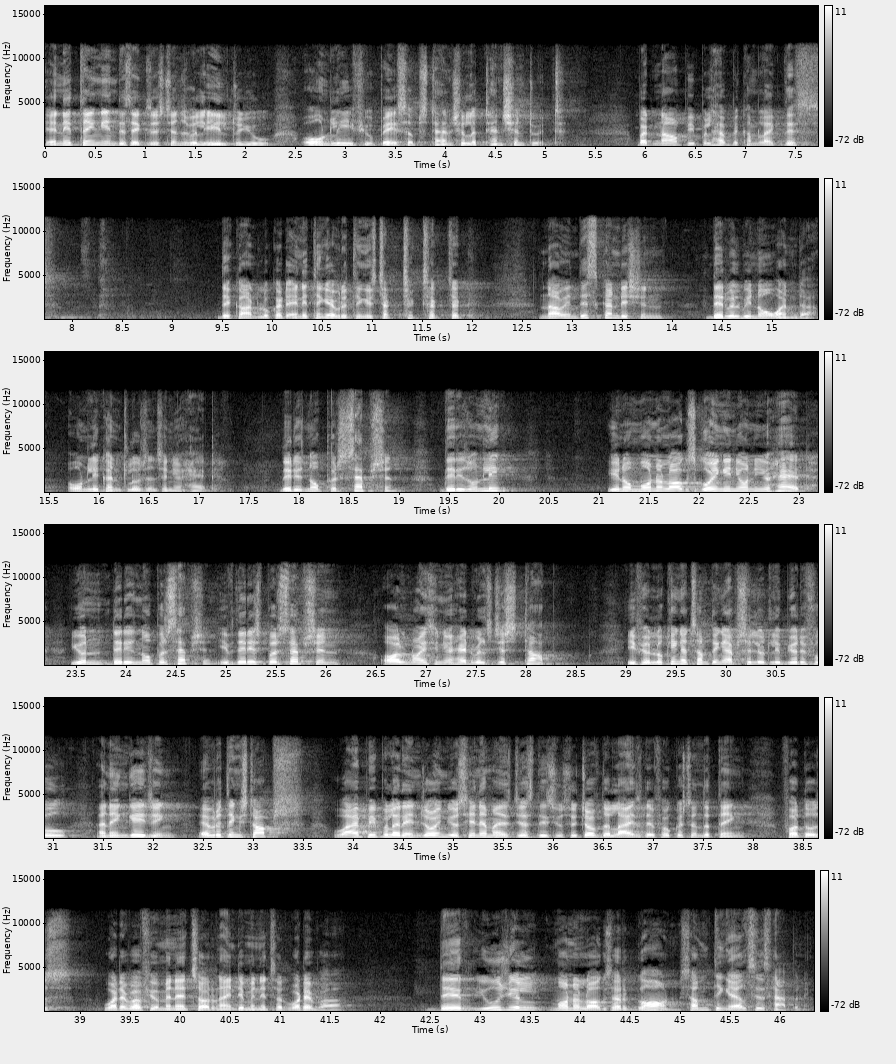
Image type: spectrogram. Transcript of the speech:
Anything in this existence will yield to you only if you pay substantial attention to it. But now people have become like this. They can't look at anything, everything is chuck, chuck, chuck, chuck. Now in this condition, there will be no wonder, only conclusions in your head. There is no perception, there is only, you know, monologues going in on your head. You there is no perception. If there is perception, all noise in your head will just stop. If you're looking at something absolutely beautiful and engaging, everything stops. Why people are enjoying your cinema is just this, you switch off the lights, they focus on the thing for those whatever few minutes or ninety minutes or whatever, their usual monologues are gone, something else is happening.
